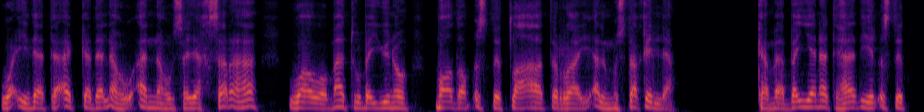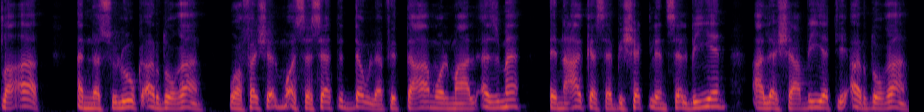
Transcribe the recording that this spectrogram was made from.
وإذا تأكد له أنه سيخسرها وهو ما تبينه معظم استطلاعات الرأي المستقلة. كما بينت هذه الاستطلاعات أن سلوك أردوغان وفشل مؤسسات الدولة في التعامل مع الأزمة انعكس بشكل سلبي على شعبية أردوغان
